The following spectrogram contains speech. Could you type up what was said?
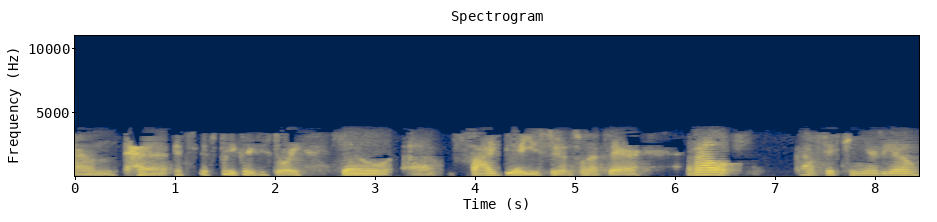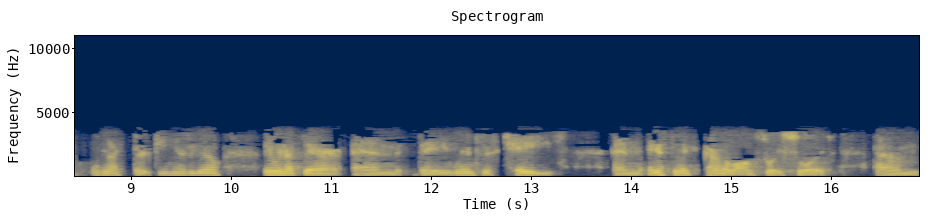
um, it's it's a pretty crazy story. So, uh, five BYU students went up there about about 15 years ago, maybe like 13 years ago. They went up there and they went into this cave and I guess to make kind of a long story short, um,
